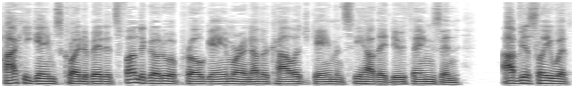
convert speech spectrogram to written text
hockey games quite a bit, it's fun to go to a pro game or another college game and see how they do things. And obviously, with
